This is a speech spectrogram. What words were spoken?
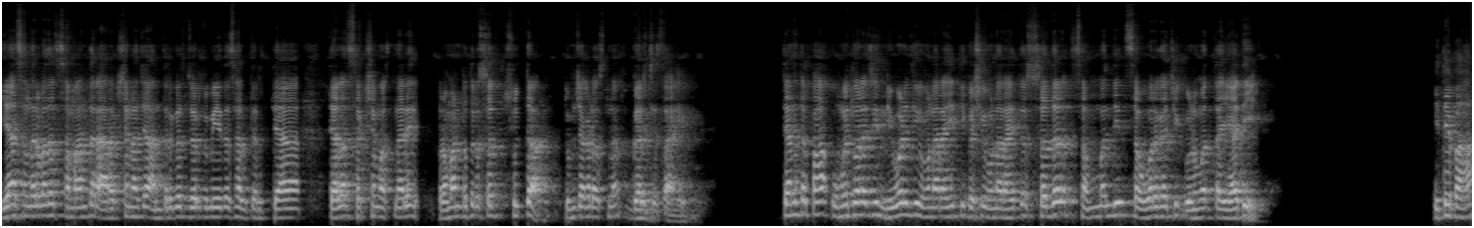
या संदर्भात समांतर आरक्षणाच्या अंतर्गत जर तुम्ही येत असाल तर त्या त्याला सक्षम असणारे प्रमाणपत्र सुद्धा तुमच्याकडे असणं गरजेचं आहे. त्यानंतर पहा उमेदवाराची निवड जी होणार आहे ती कशी होणार आहे? तर सदर संबंधित संवर्गाची गुणवत्ता यादी इथे पहा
